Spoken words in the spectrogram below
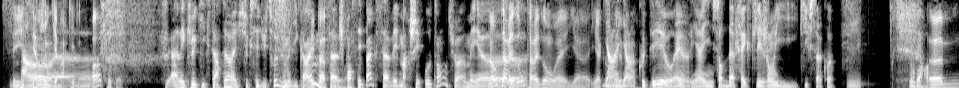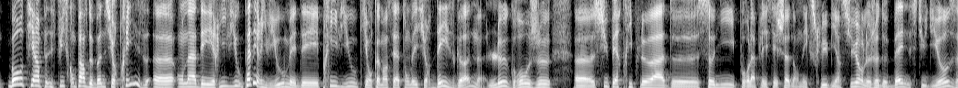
C'est ben, un jeu qui a marqué l'histoire, peut-être avec le Kickstarter et le succès du truc, je me dis quand même, ça, je pensais pas que ça avait marché autant, tu vois. Mais euh, non, t'as raison, t'as raison. Ouais, il y a, il y a, y a, y a un côté, ouais, il y a une sorte d'affect. Les gens, ils kiffent ça, quoi. Mm. Euh, bon, tiens, puisqu'on parle de bonnes surprises, euh, on a des reviews, pas des reviews, mais des previews qui ont commencé à tomber sur Days Gone, le gros jeu euh, super triple A de Sony pour la PlayStation en exclu, bien sûr, le jeu de Ben Studios,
